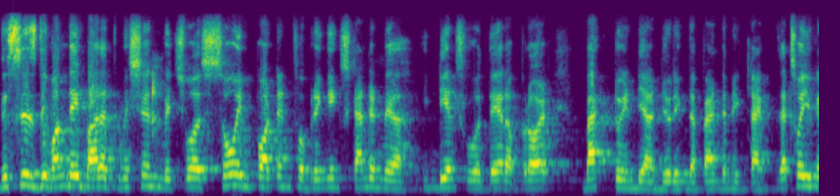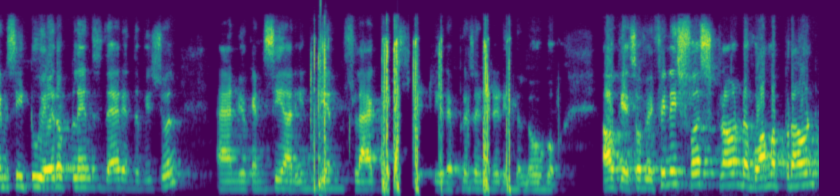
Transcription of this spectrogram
This is the Vande Bharat mission, which was so important for bringing stranded uh, Indians who were there abroad back to India during the pandemic time. That's why you can see two aeroplanes there in the visual, and you can see our Indian flag represented in the logo. Okay, so we finished first round, a warm-up round.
